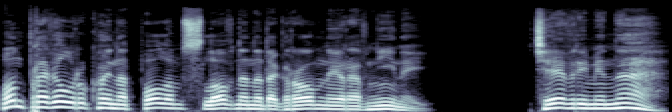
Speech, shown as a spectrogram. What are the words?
Он провел рукой над полом, словно над огромной равниной. В те времена,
